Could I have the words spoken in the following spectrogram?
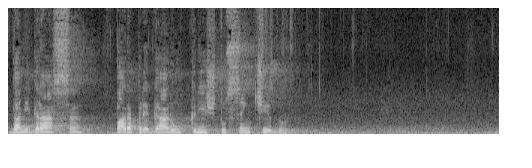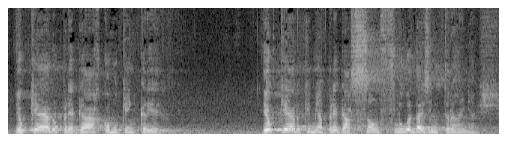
dá-me graça para pregar um Cristo sentido. Eu quero pregar como quem crê. Eu quero que minha pregação flua das entranhas.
